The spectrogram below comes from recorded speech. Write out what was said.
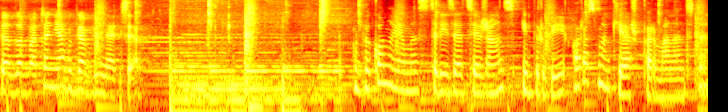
Do zobaczenia w gabinecie. Wykonujemy stylizację rzęs i brwi oraz makijaż permanentny.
